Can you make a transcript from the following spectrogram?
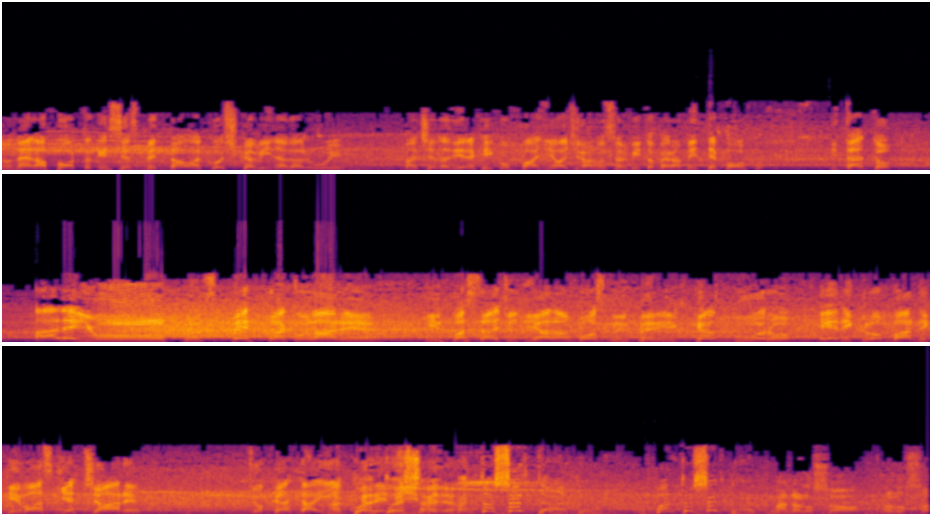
Non è l'apporto che si aspettava Coach Cavina da lui, ma c'è da dire che i compagni oggi l'hanno servito veramente poco. Intanto Aleyup, spettacolare il passaggio di Alan Bosquill per il canguro Eric Lombardi che va a schiacciare. Giocata Ma quanto, è incredibile. sal- quanto ha saltato? Ma quanto ha saltato? Ma non lo so, non lo so,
